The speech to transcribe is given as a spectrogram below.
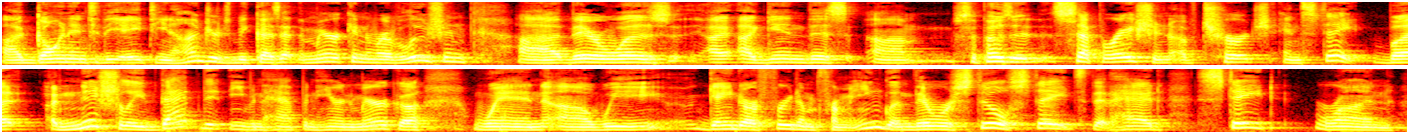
uh, going into the 1800s, because at the American Revolution, uh, there was, uh, again, this um, supposed separation of church and state. But initially, that didn't even happen here in America when uh, we gained our freedom from England. There were still states that had state run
